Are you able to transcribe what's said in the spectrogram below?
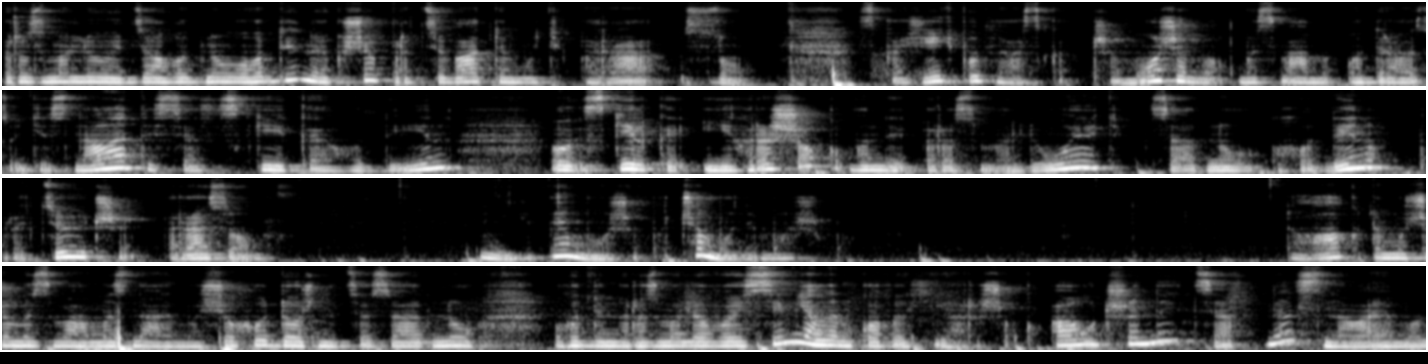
розмалюють за одну годину, якщо працюватимуть разом. Скажіть, будь ласка, чи можемо ми з вами одразу дізнатися, скільки годин, о, скільки іграшок вони розмалюють за одну годину, працюючи разом? Ні, не можемо. Чому не можемо? Так, тому що ми з вами знаємо, що художниця за одну годину розмальовує сім ялинкових іграшок, а учениця не знаємо,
